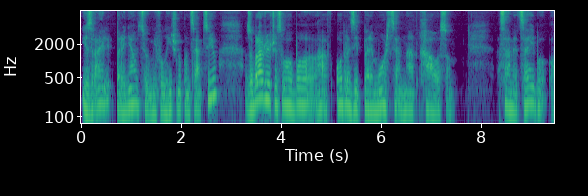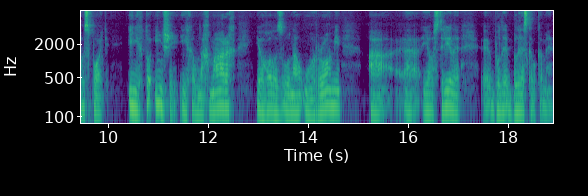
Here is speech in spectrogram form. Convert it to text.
Ізраїль перейняв цю міфологічну концепцію, зображуючи свого Бога в образі переможця над хаосом. Саме цей Господь і ніхто інший їхав на хмарах, його голос лунав у громі, а е, його стріли е, були блискавками.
